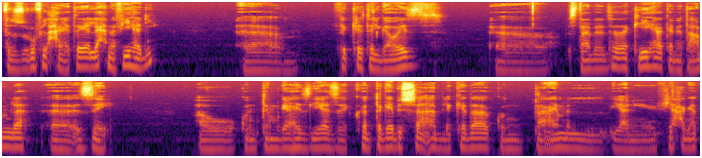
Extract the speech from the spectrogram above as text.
في الظروف الحياتية اللي إحنا فيها دي فكرة الجواز آه، استعداداتك ليها كانت عاملة إزاي؟ أو كنت مجهز ليها إزاي؟ كنت جايب الشقة قبل كده؟ كنت عامل يعني في حاجات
